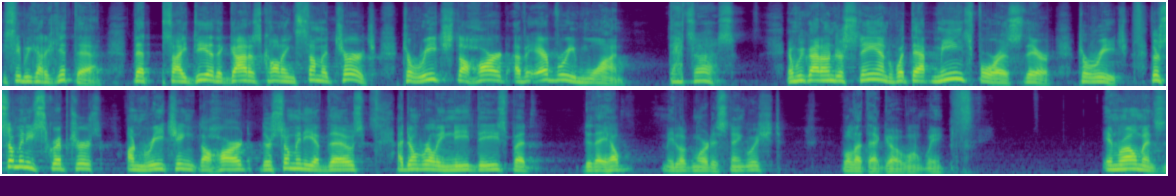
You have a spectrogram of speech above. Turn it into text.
You see, we got to get that. That this idea that God is calling Summit Church to reach the heart of everyone. That's us. And we've got to understand what that means for us there to reach. There's so many scriptures on reaching the heart. There's so many of those. I don't really need these, but do they help me look more distinguished? We'll let that go, won't we? In Romans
